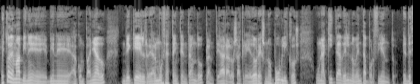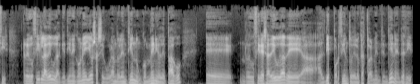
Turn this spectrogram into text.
Esto además viene, viene, acompañado de que el Real Murcia está intentando plantear a los acreedores no públicos una quita del 90%, es decir, reducir la deuda que tiene con ellos, asegurándole, entiendo, un convenio de pago, eh, reducir esa deuda de, al 10% de lo que actualmente tiene. Es decir,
